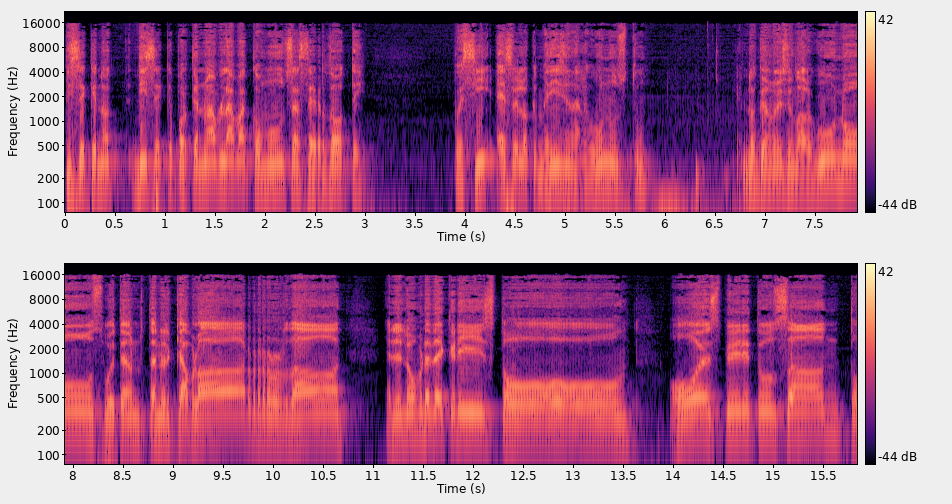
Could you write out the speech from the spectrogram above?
dice que no, dice que porque no hablaba como un sacerdote. Pues sí, eso es lo que me dicen algunos, tú. Lo que me dicen algunos, voy a tener que hablar, ¿verdad? En el nombre de Cristo. Oh Espíritu Santo,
